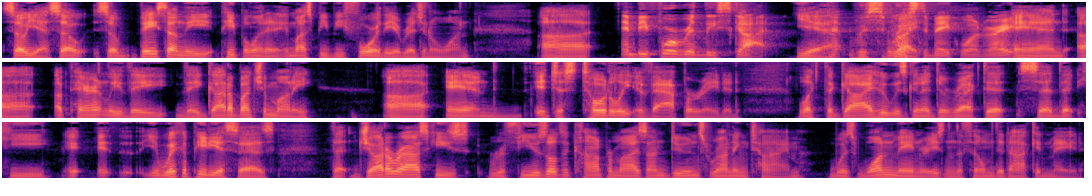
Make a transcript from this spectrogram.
So yeah, so so based on the people in it, it must be before the original one. Uh, And before Ridley Scott yeah, was supposed right. to make one, right? and uh, apparently they they got a bunch of money, uh, and it just totally evaporated. Like the guy who was going to direct it said that he, it, it, Wikipedia says that Jodorowsky's refusal to compromise on Dune's running time was one main reason the film did not get made.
